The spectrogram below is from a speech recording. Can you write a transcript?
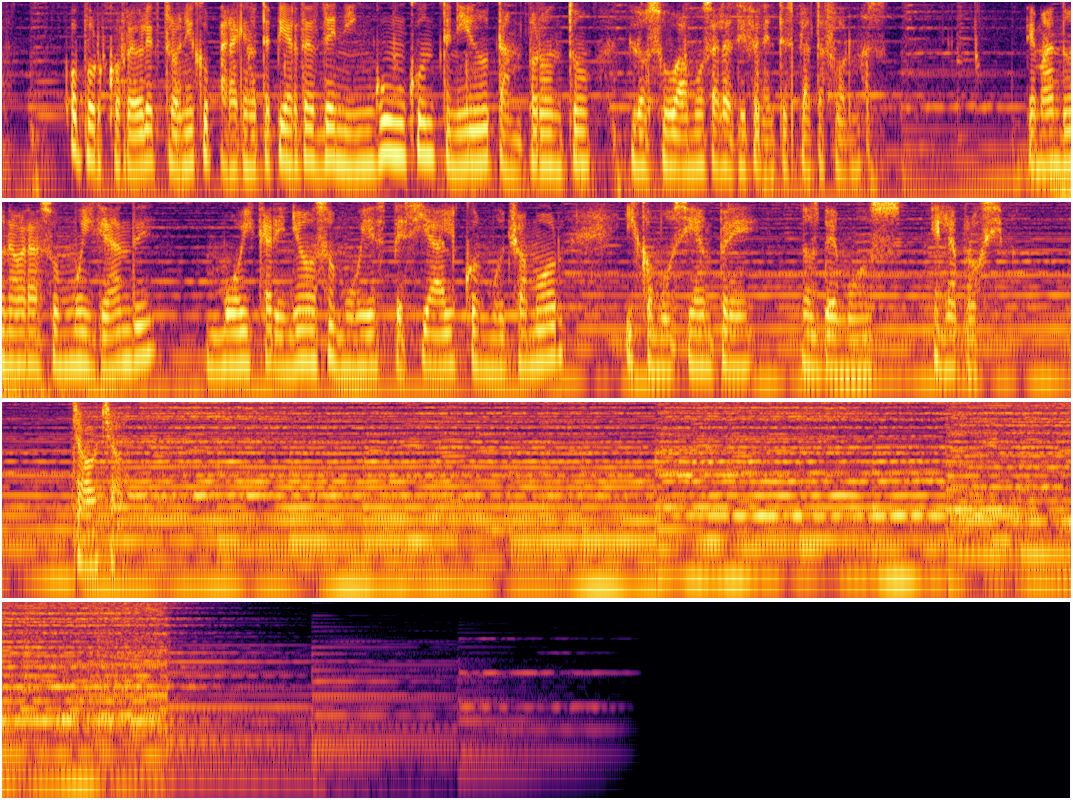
o por correo electrónico para que no te pierdas de ningún contenido tan pronto lo subamos a las diferentes plataformas. Te mando un abrazo muy grande, muy cariñoso, muy especial, con mucho amor y como siempre nos vemos en la próxima. Chao, chao.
